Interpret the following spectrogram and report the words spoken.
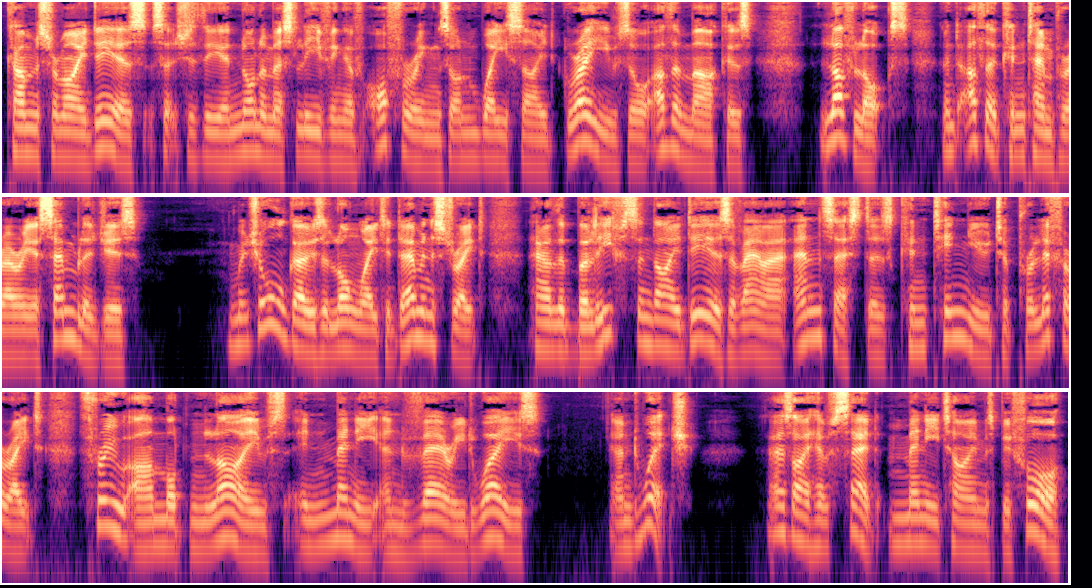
comes from ideas such as the anonymous leaving of offerings on wayside graves or other markers, lovelocks, and other contemporary assemblages, which all goes a long way to demonstrate how the beliefs and ideas of our ancestors continue to proliferate through our modern lives in many and varied ways, and which, as I have said many times before,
